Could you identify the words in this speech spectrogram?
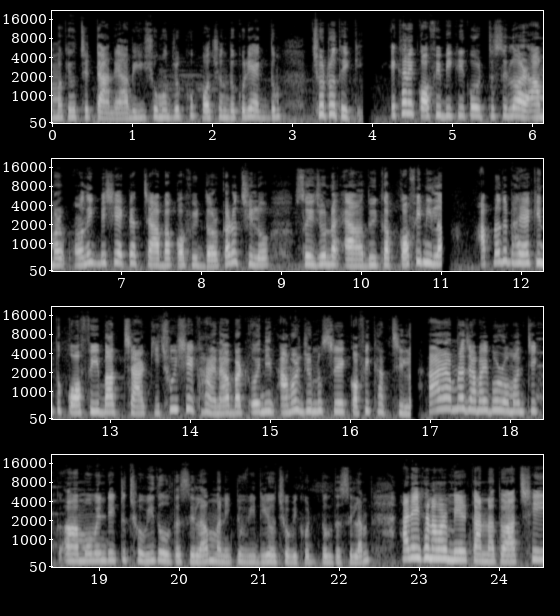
আমাকে হচ্ছে টানে। আমি সমুদ্র খুব পছন্দ করি একদম ছোট থেকে এখানে কফি বিক্রি করতেছিল আর আমার অনেক বেশি একটা চা বা কফির দরকারও ছিল সো এই জন্য দুই কাপ কফি নিলাম। আপনাদের ভাইয়া কিন্তু কফি বা চা কিছুই সে খায় না, বাট ওই দিন আমার জন্য সে কফি খাচ্ছিল। আমরা জামাইবো রোমান্টিক মোমেন্টে একটু ছবি তুলতেছিলাম মানে একটু ভিডিও ছবি তুলতেছিলাম। আর এখানে আমার মেয়ের কান্না তো আছেই।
